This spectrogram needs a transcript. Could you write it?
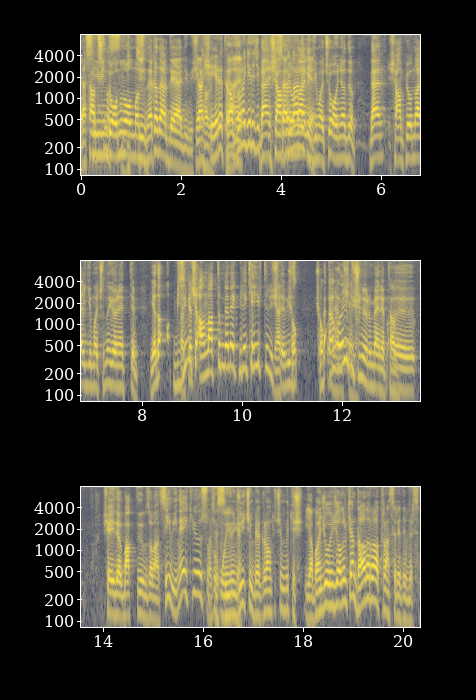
Ya Tartışmaz. CV'nde onun olması Bitti. ne kadar değerli bir şey. Ya şehre Trabzon'a Yani gelecek. Ben. Şampiyonlar Ligi. Ligi maçı oynadım. Ben Şampiyonlar Ligi maçını yönettim. Ya da bizim Hakikaten. için anlattım demek bile keyiftir işte. Ya Biz, çok- çok ben önemli öyle şeyler. düşünüyorum ben hep. Tabii. e, şeyde baktığım zaman CV'ne ekliyorsun. Kesinlikle. Oyuncu için, background için müthiş. Yabancı oyuncu alırken daha da rahat transfer edebilirsin.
